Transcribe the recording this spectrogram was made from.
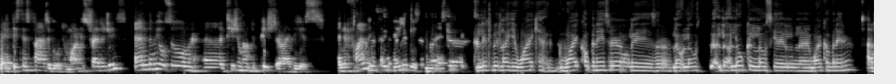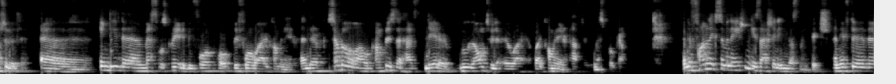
make business plans and go to market strategies. And then we also uh, teach them how to pitch their ideas. And the final examination is like a, a, little bit like a Y, y Combinator, only sort of low, low, low local, low scale uh, Y Combinator. Absolutely. Uh, indeed, the uh, MEST was created before before Y Combinator, and there are several of our companies that have later moved on to the Y, y Combinator after the MEST program. And the final examination is actually an investment pitch. And if the, the,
